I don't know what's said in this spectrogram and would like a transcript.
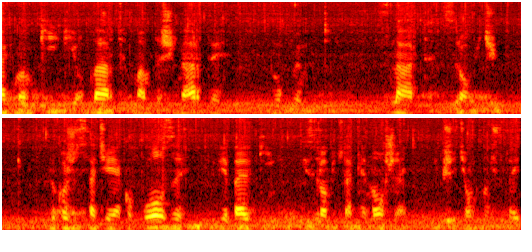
tak mam kiki od nart, mam też i narty. Mógłbym z nart zrobić, wykorzystać je jako płozy, dwie belki i zrobić takie nosze i przyciągnąć tutaj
